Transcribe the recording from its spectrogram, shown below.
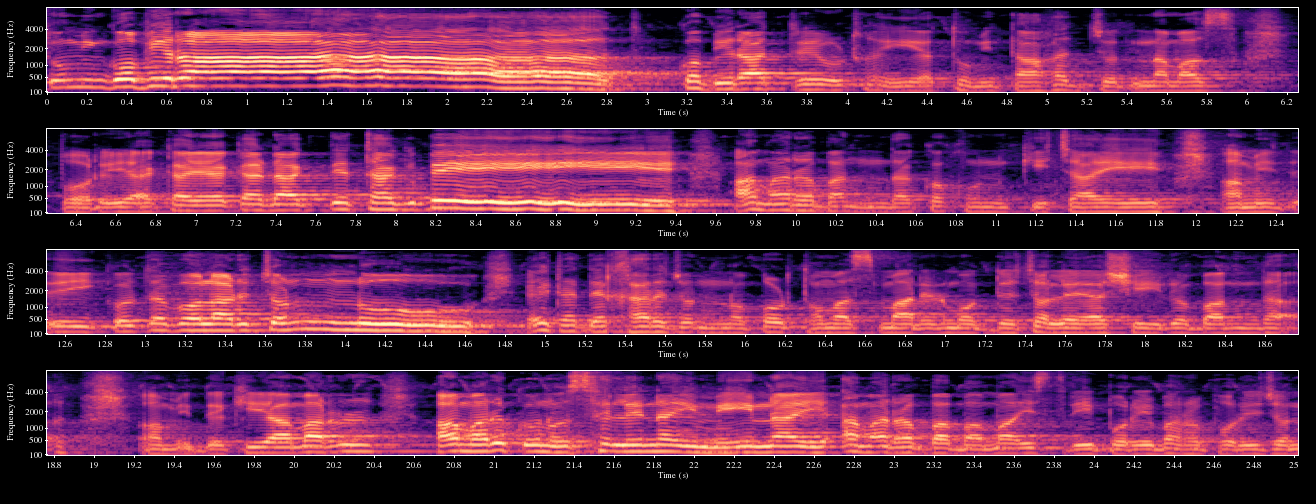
তুমি গভীর কবি রাত্রে উঠাইয়া তুমি তাহাজ্জুদ নামাজ পরে একা একা ডাকতে থাকবে। আমার বান্দা কখন কি চায়? আমি এই কথা বলার জন্য, এটা দেখার জন্য প্রথম আসমানের মধ্যে চলে আসি রে বান্দা। আমি দেখি আমার আমার কোনো ছেলে নাই, মেয়ে নাই, আমার বাবা মা, স্ত্রী, পরিবার, পরিজন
